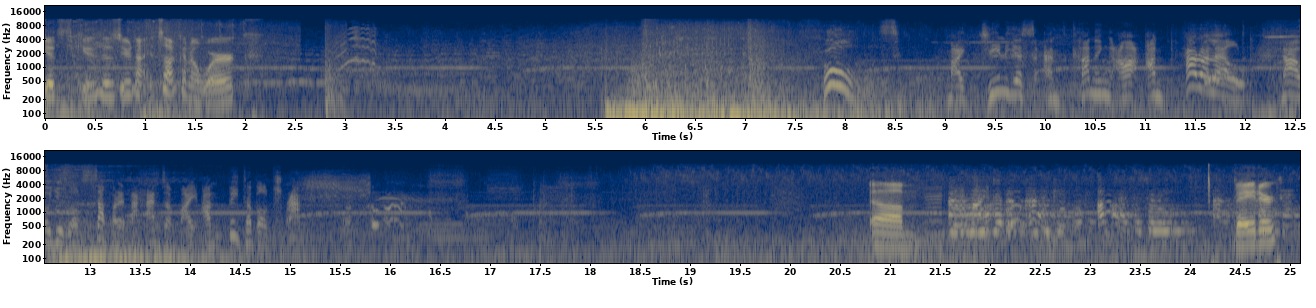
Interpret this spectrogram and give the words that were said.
it's, it's, you're not, it's not gonna work. Fools! My genius and cunning are unparalleled. Now you will suffer at the hands of my unbeatable trap. Um, A reminder that panicking is unnecessary Vader? distracting.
